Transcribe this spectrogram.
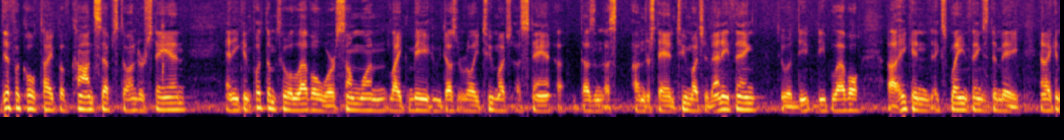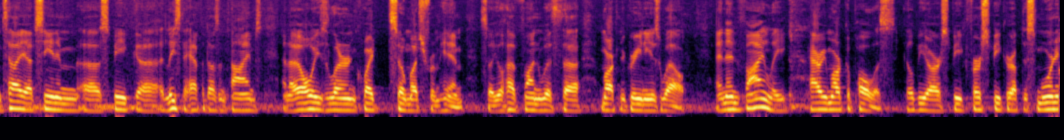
difficult type of concepts to understand and he can put them to a level where someone like me who doesn't really too much a stand, uh, doesn't understand too much of anything to a deep, deep level, uh, he can explain things to me. And I can tell you I've seen him uh, speak uh, at least a half a dozen times, and I always learn quite so much from him. So you'll have fun with uh, Mark Nigrini as well. And then finally, Harry Markopolos. He'll be our speak, first speaker up this morning.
